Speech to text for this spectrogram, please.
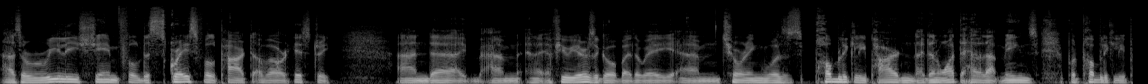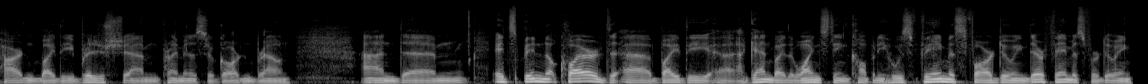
as a really shameful, disgraceful part of our history. And uh, um, a few years ago, by the way, um, Turing was publicly pardoned. I don't know what the hell that means, but publicly pardoned by the British um, Prime Minister Gordon Brown and um, it's been acquired uh, by the uh, again by the Weinstein Company, who's famous for doing. They're famous for doing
